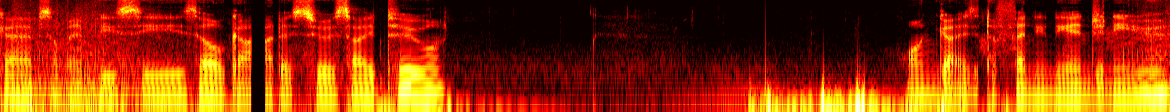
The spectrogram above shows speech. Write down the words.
Think I have some NPCs. Oh god, a suicide too. One guy's defending the engineer.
